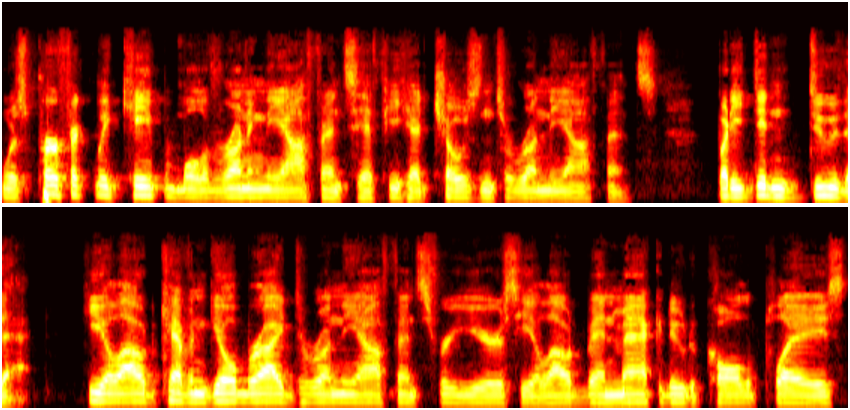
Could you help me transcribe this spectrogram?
was perfectly capable of running the offense if he had chosen to run the offense, but he didn't do that. He allowed Kevin Gilbride to run the offense for years. He allowed Ben McAdoo to call the plays.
